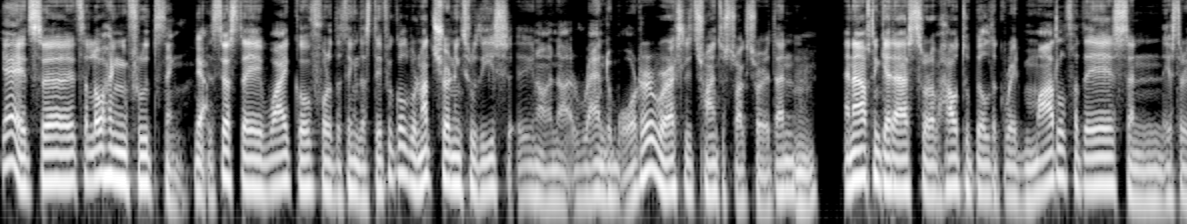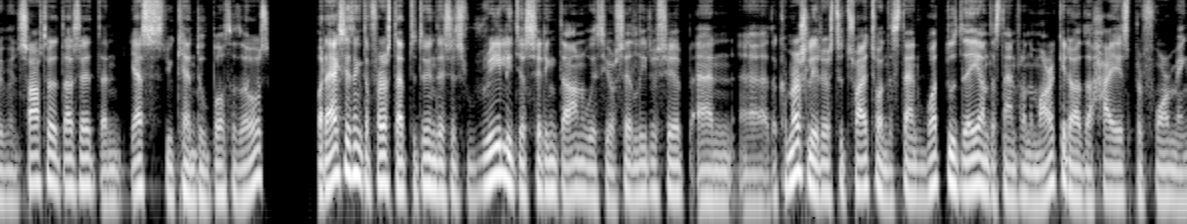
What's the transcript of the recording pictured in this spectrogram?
Yeah, it's a it's a low hanging fruit thing. Yeah. it's just a why go for the thing that's difficult. We're not churning through these, you know, in a random order. We're actually trying to structure it. And Mm. And I often get asked sort of how to build a great model for this, and is there even software that does it? And yes, you can do both of those. But I actually think the first step to doing this is really just sitting down with your sales leadership and uh, the commercial leaders to try to understand what do they understand from the market are the highest performing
